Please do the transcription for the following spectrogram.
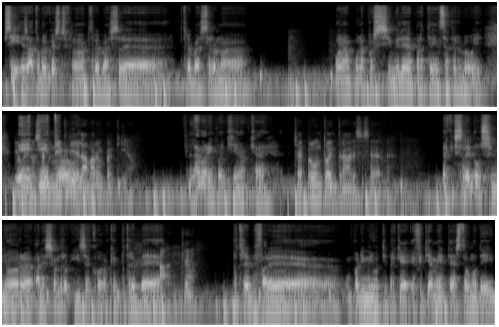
Sì, esatto, per questo secondo me potrebbe essere, potrebbe essere una, una, una, possibile partenza per lui. Io e vedo dietro... Negri e l'Amaro in panchina. L'Amaro in panchina, ok. Cioè, pronto a entrare se serve. Perché ci sarebbe un signor Alessandro Isecor che potrebbe... Anche. Potrebbe fare un po' di minuti perché effettivamente è stato uno dei,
